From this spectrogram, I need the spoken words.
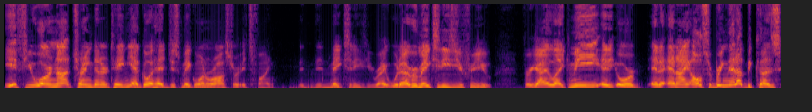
if you are not trying to entertain, yeah, go ahead. Just make one roster. It's fine. It, it makes it easy, right? Whatever makes it easier for you. For a guy like me, eh, or, and, and I also bring that up because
